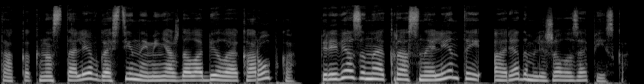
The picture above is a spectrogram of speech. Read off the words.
так как на столе в гостиной меня ждала белая коробка, перевязанная красной лентой, а рядом лежала записка.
